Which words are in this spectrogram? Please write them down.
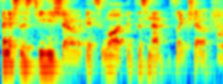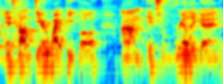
finished this TV show. It's well, it's this Netflix show. Oh, It's yeah. called Dear White People. Um, it's really good.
